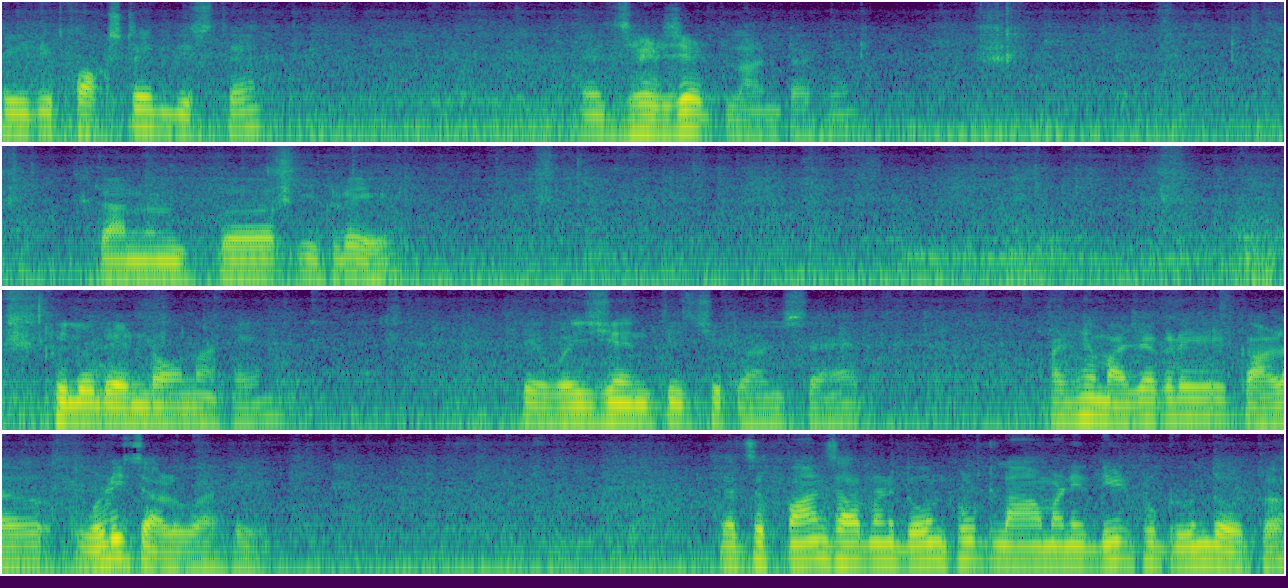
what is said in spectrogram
हे इथे फॉक्सटेल दिसतंय हे झेड झेड प्लांट आहे. त्यानंतर इकडे फिलोडेंडॉन आहे. ते वैजयंतीची प्लांट्स आहेत. आणि हे माझ्याकडे काळं वडी चालू आहे. त्याचं पान साधारण दोन फूट लांब आणि दीड फूट रुंद होतं.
